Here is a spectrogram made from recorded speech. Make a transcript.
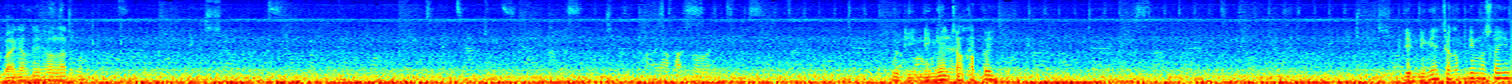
Masih banyak sih solar kok. Kayak apa tuh? Uh, dindingnya cakep ya. Dindingnya cakep nih Mas Ayu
